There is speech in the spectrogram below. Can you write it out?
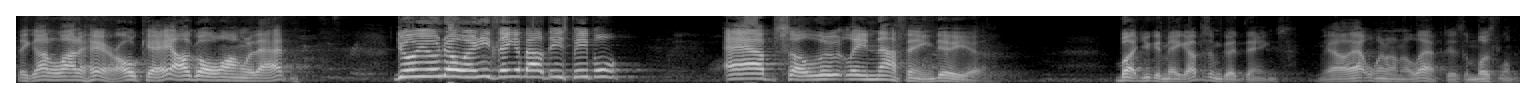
They got a lot of hair. Okay, I'll go along with that. Do you know anything about these people? Absolutely nothing, do you? But you can make up some good things. Now, that one on the left is a Muslim.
